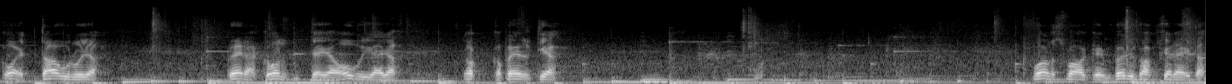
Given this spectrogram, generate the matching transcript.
Koetauluja. Peräkontteja, ovia ja nokkapeltiä. Volkswagen pölykakseleita.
